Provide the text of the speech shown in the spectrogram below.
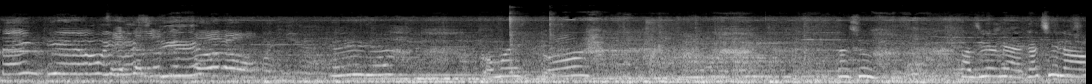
Thank you. Over here. Oh my god. আসো আজকে আমি একা ছিলাম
